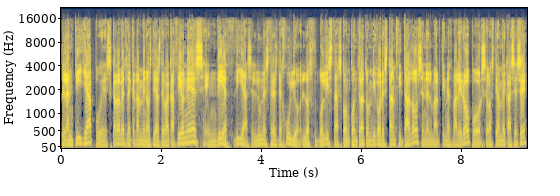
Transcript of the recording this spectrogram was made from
plantilla, pues cada vez le quedan menos días de vacaciones. En 10 días, el lunes 3 de julio, los futbolistas con contrato en vigor están citados en el Martínez Valero por Sebastián Becasese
